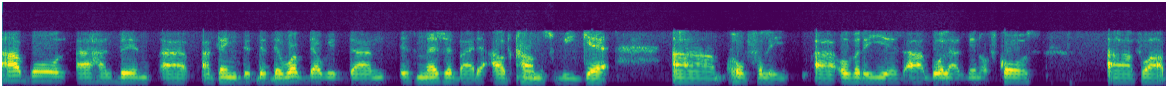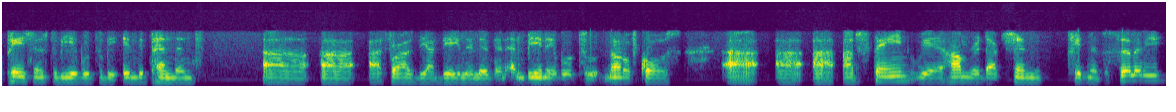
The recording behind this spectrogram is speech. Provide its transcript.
our goal uh, has been, uh, I think the, the, work that we've done is measured by the outcomes we get. Um, hopefully, uh, over the years, our goal has been, of course, uh, for our patients to be able to be independent as far as their daily living and being able to not, of course, uh, uh, uh, abstain. We're a harm reduction treatment facility,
